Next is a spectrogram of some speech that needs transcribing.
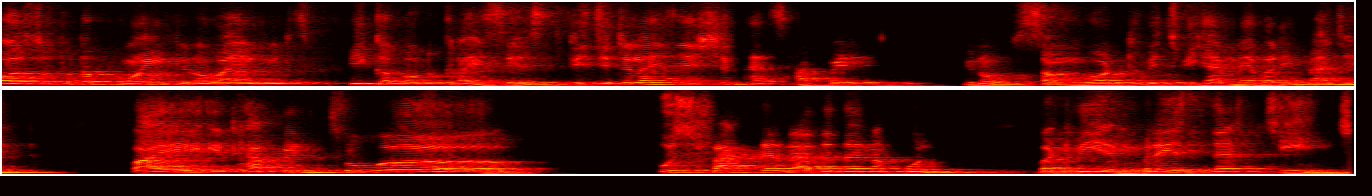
Also to the point, you know, while we speak about crisis, digitalization has happened, you know, somewhat which we have never imagined why it happened through a push factor rather than a pull, but we embrace that change.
